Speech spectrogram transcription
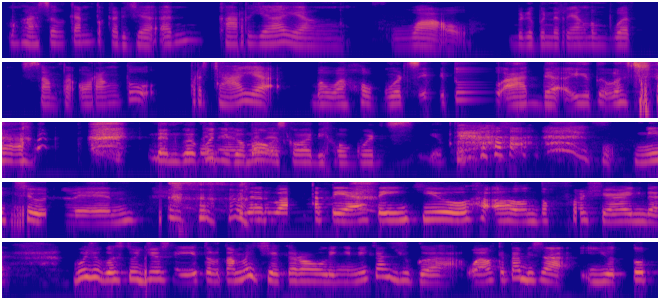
menghasilkan pekerjaan karya yang wow, bener-bener yang membuat sampai orang tuh percaya bahwa Hogwarts itu ada gitu loh, Ca. Dan gue pun bener, juga bener. mau sekolah di Hogwarts gitu. Me too, Lin. Bener banget ya. Thank you uh, untuk for sharing that. Gue juga setuju sih, terutama J.K. Rowling ini kan juga, well kita bisa YouTube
